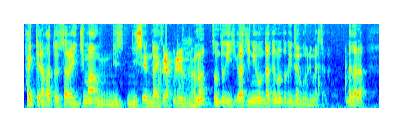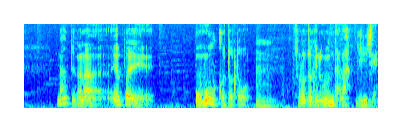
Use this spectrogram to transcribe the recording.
入ってなかったとしたら1万2000台くらい売れるんだな、うん、その時東日本だけの時全部売りましたから。だからなんていうかなやっぱり思うことと、うん、その時の運だな人生。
